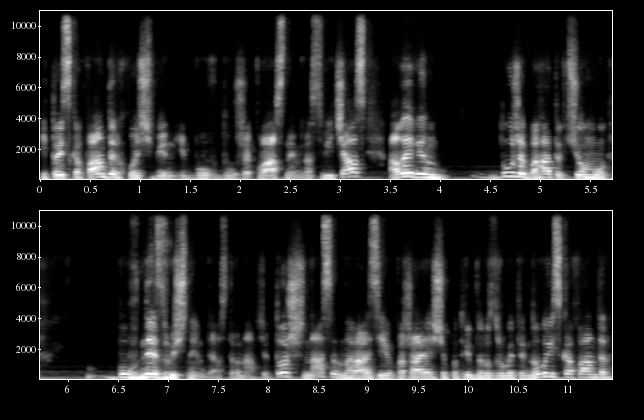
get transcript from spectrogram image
і той скафандр, хоч він і був дуже класним на свій час, але він дуже багато в чому. Був незручним для астронавтів. Тож НАСА наразі вважає, що потрібно розробити новий скафандр.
